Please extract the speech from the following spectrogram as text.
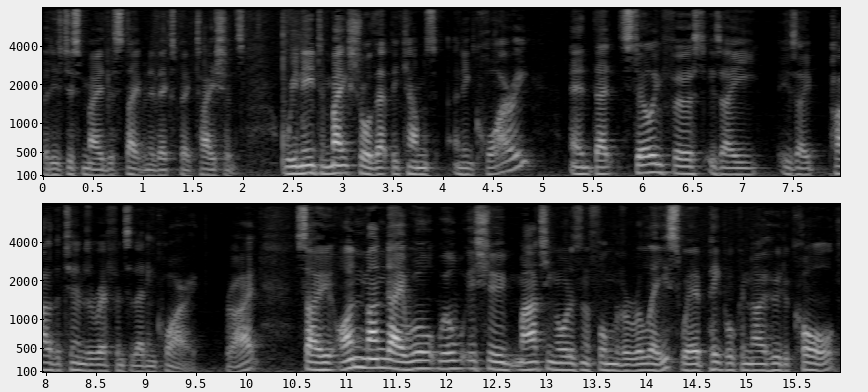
that he's just made this statement of expectations. We need to make sure that becomes an inquiry and that Sterling First is a is a part of the terms of reference of that inquiry, right? So on Monday, we'll, we'll issue marching orders in the form of a release where people can know who to call.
